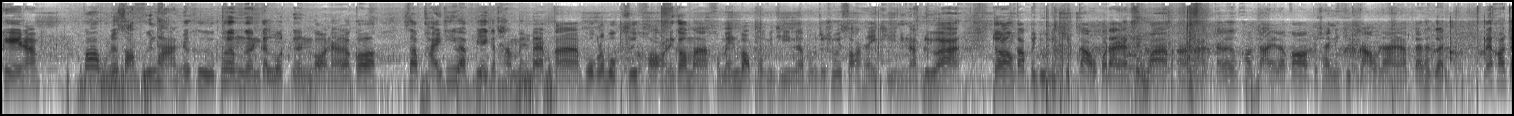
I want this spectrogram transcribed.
เคนะครับ ก็ผมจะสอนพื้นฐานก็คือเพิ่มเงินกับลดเงินก่อนนะ แล้วก็สำหรับใครที่แบบอยากจะทำเป็นแบบอ่าพวกระบบซื้อของนี่ก็มาคอมเมนต์บอกผมอีกทีนะผมจะช่วยสอนให้อีกทีนึงนะครับหรือว่าจะลองกลับไปดูในคลิปเก่าก็ได้นะถือว่าอ่าจะเริ่มเข้าใจแล้วก็ไปใช้ในคลิปเก่าได้นะครับ แต่ถ้าเกิดไม่เข้าใจ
